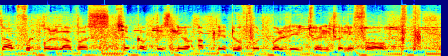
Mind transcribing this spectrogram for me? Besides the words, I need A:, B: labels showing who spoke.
A: What's up, football lovers? Check out this new update of Football League 2024.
